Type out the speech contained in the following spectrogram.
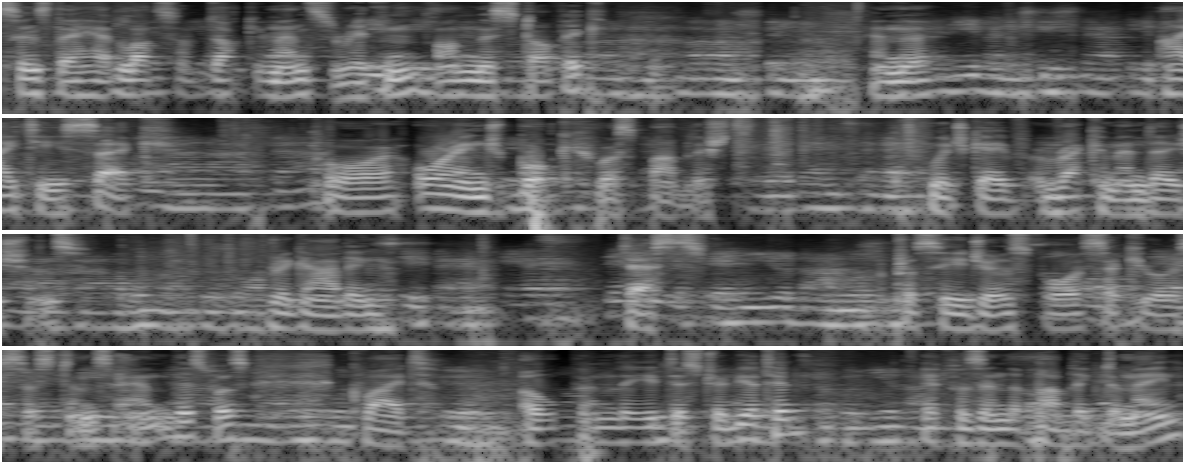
since they had lots of documents written on this topic and the ITsec or Orange Book was published which gave recommendations regarding tests procedures for secure systems. And this was quite openly distributed. It was in the public domain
